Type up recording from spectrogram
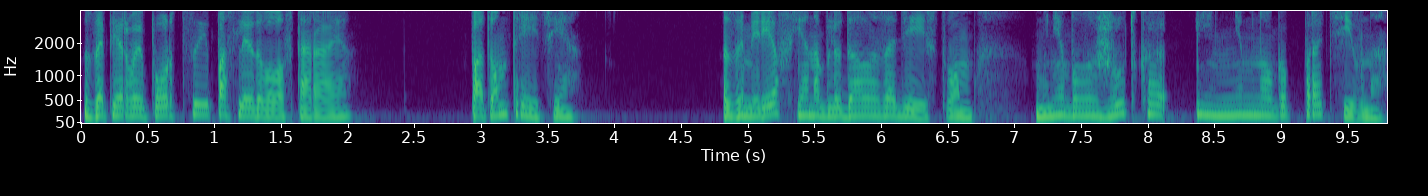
За первой порцией последовала вторая, потом третья. Замерев, я наблюдала за действом — мне было жутко и немного противно.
